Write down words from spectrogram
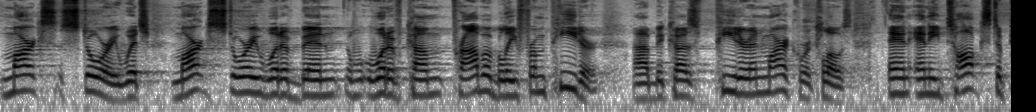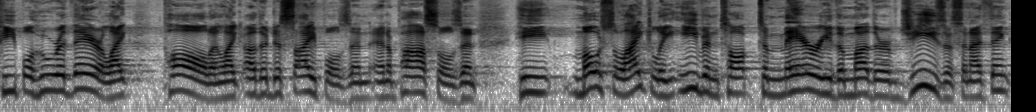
Mark's story, which Mark's story would have been would have come probably from Peter, uh, because Peter and Mark were close. And and he talks to people who were there, like Paul and like other disciples and, and apostles. And he most likely even talked to Mary, the mother of Jesus. And I think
